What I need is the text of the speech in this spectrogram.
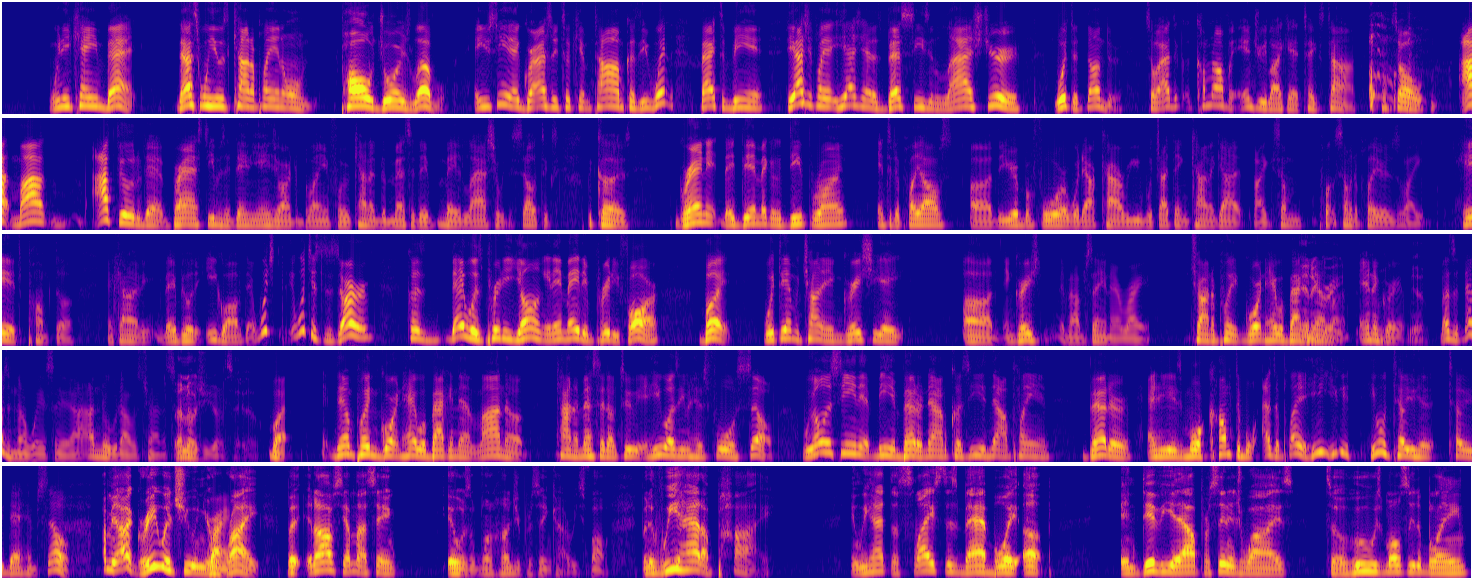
when he came back, that's when he was kind of playing on Paul George level. And you see that gradually took him time because he went back to being he actually played he actually had his best season last year with the Thunder. So after coming off an injury like that takes time. So I my I feel that Brad Stevens and Danny Ainge are to blame for kind of the mess that they made last year with the Celtics because granted they did make a deep run into the playoffs uh, the year before without Kyrie, which I think kind of got like some some of the players like heads pumped up and kind of they built an ego off that, which which is deserved because they was pretty young and they made it pretty far. But with them trying to ingratiate, uh, ingratiate if I'm saying that right, trying to put Gordon Hayward back in Integrate. that line, integrate. Yeah. That's a, that's another way to say it. I, I knew what I was trying to say. I know what you're trying to say though. But them putting Gordon Hayward back in that lineup kind of messed it up too. And he wasn't even his full self. We only seeing it being better now because he is now playing better and he is more comfortable as a player. He you could, he will tell you tell you that himself. I mean, I agree with you, and you're Right. right. But and obviously, I'm not saying it was 100% Kyrie's fault. But if we had a pie, and we had to slice this bad boy up, and divvy it out percentage wise to who's mostly to blame,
